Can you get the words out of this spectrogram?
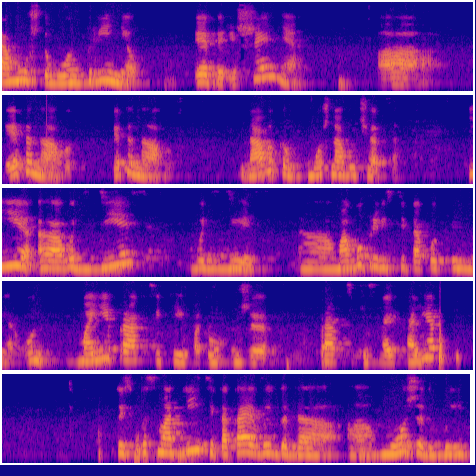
тому, чтобы он принял это решение, а, это навык, это навык. Навыкам можно обучаться. И а, вот здесь, вот здесь а, могу привести такой пример. Он в моей практике, потом уже в практике своих коллег – то есть посмотрите, какая выгода может быть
